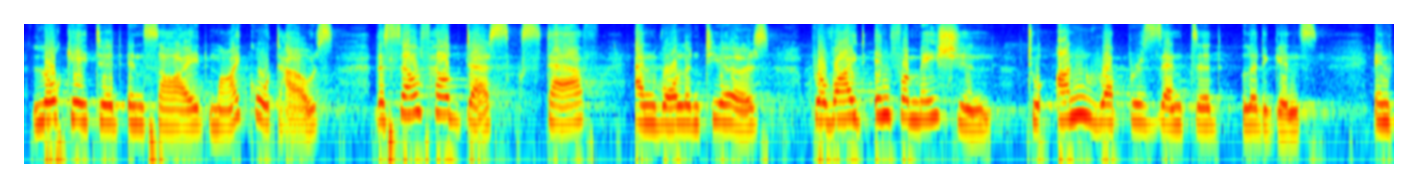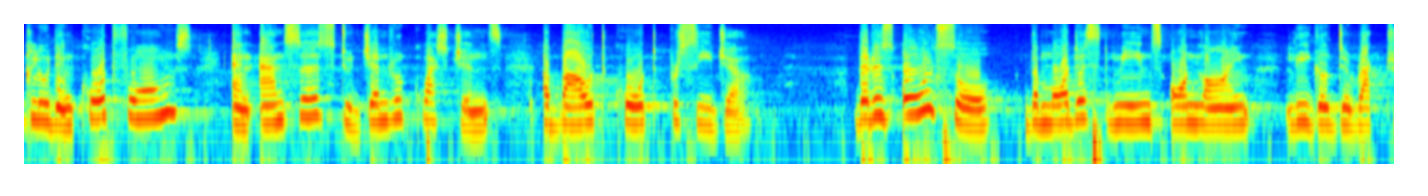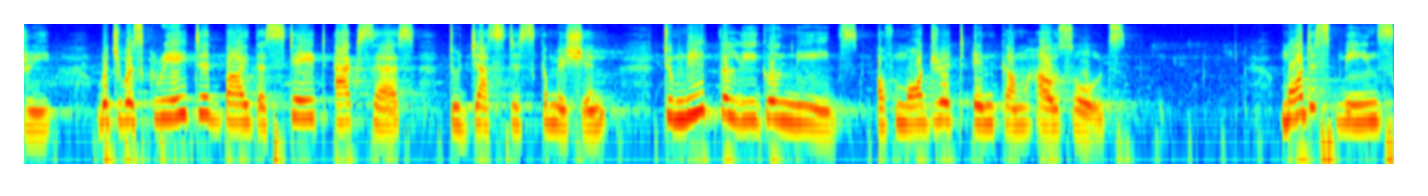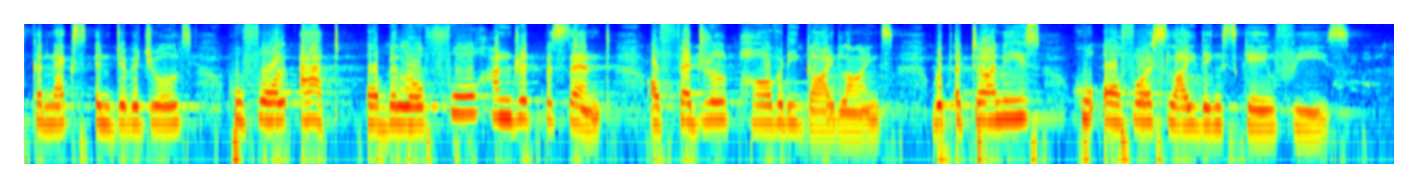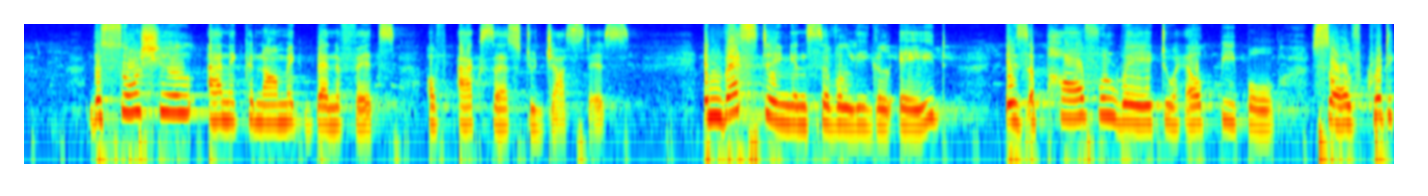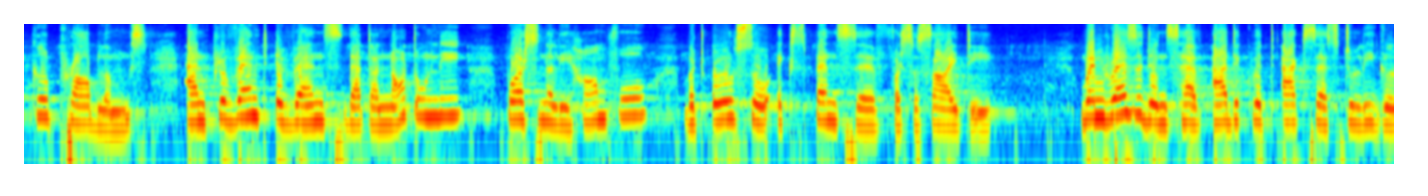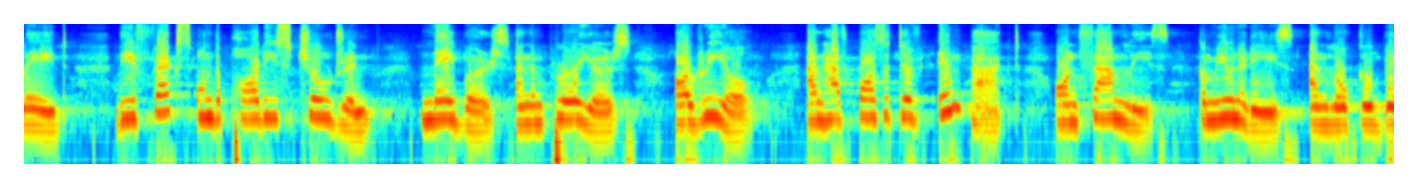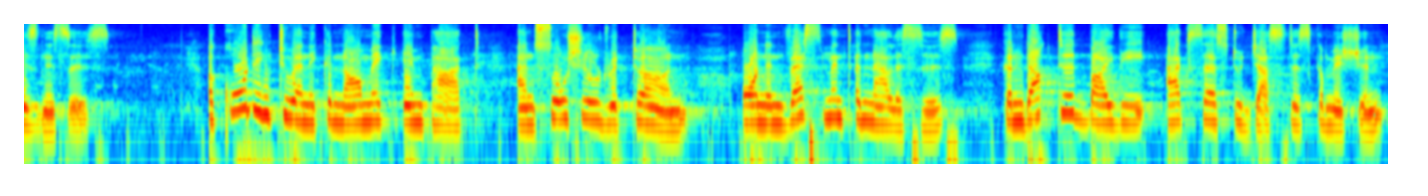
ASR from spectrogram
Located inside my courthouse, the self-help desk staff and volunteers provide information to unrepresented litigants, including court forms and answers to general questions about court procedure. There is also the Modest Means Online Legal Directory, which was created by the State Access to Justice Commission to meet the legal needs of moderate income households. Modest means connects individuals who fall at or below 400% of federal poverty guidelines with attorneys who offer sliding scale fees. The social and economic benefits of access to justice. Investing in civil legal aid is a powerful way to help people solve critical problems and prevent events that are not only personally harmful, but also expensive for society. When residents have adequate access to legal aid, the effects on the party's children, neighbors, and employers are real and have positive impact on families, communities, and local businesses. According to an economic impact and social return on investment analysis conducted by the Access to Justice Commission,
